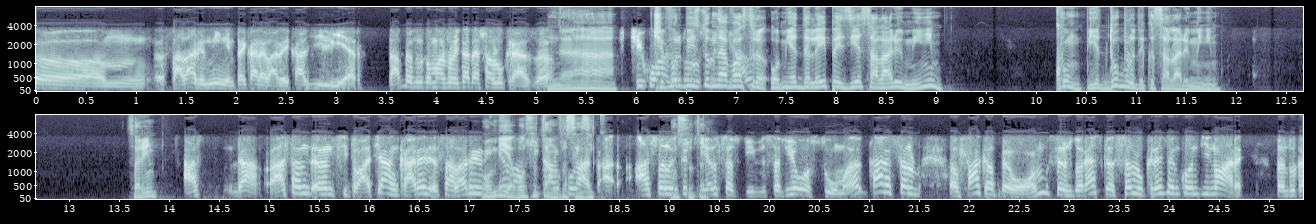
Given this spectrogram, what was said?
uh, salariul minim pe care îl are ca zilier, da? pentru că majoritatea așa lucrează, Da. Și cu Ce ajutorul vorbiți social? dumneavoastră? 1000 de lei pe zi e salariu minim? Cum? E dublu decât salariu minim. Sorin? As, da, asta în, în situația în care salariul 1000, minim va fi 100 am vrut să calculat, zic. a- astfel încât 100. el să fie, să fie o sumă care să-l uh, facă pe om să-și dorească să lucreze în continuare. Pentru că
